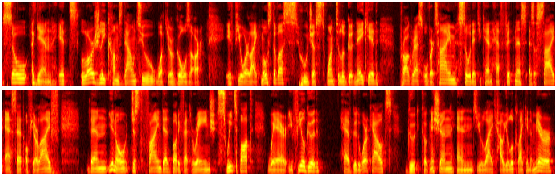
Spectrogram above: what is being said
So again, it largely comes down to what your goals are. If you're like most of us who just want to look good naked, progress over time so that you can have fitness as a side asset of your life, then, you know, just find that body fat range sweet spot where you feel good, have good workouts, good cognition, and you like how you look like in the mirror,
